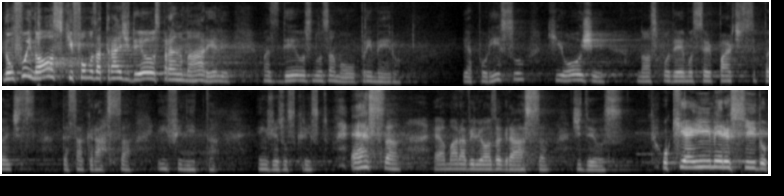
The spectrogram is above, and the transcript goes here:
Não foi nós que fomos atrás de Deus para amar Ele, mas Deus nos amou primeiro. E é por isso que hoje nós podemos ser participantes dessa graça infinita em Jesus Cristo. Essa é a maravilhosa graça de Deus. O que é imerecido,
